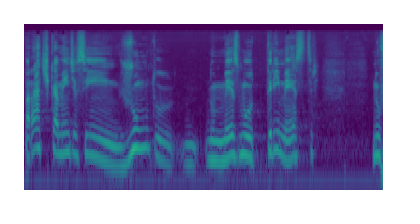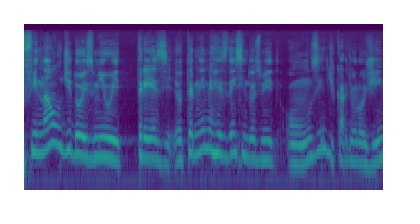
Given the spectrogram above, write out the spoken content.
praticamente assim, junto, no mesmo trimestre. No final de 2013, eu terminei minha residência em 2011 de cardiologia.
